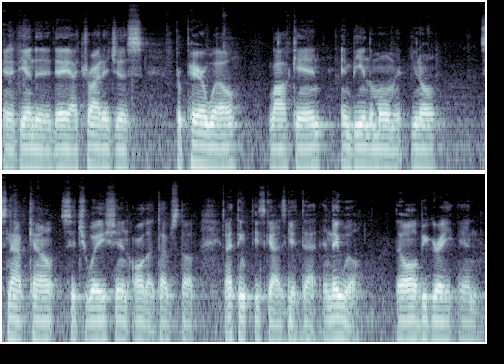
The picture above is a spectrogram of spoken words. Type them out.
and at the end of the day, I try to just prepare well, lock in, and be in the moment. You know, snap count, situation, all that type of stuff. And I think these guys get that, and they will. They'll all be great, and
